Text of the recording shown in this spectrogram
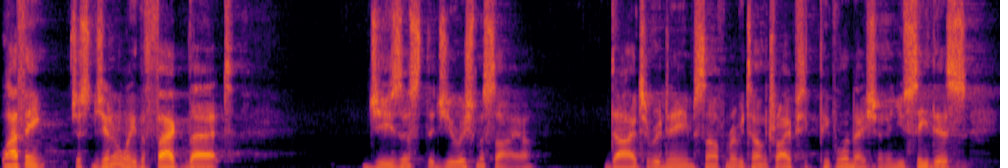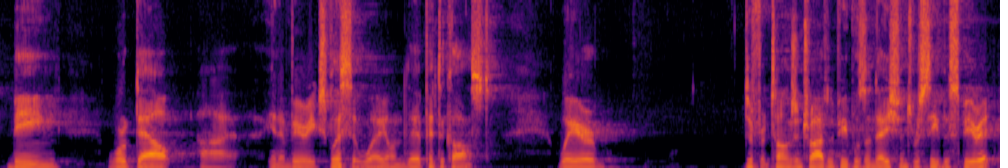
well, I think just generally the fact that Jesus, the Jewish Messiah, died to redeem some from every tongue, tribe, people, and nation, and you see this being worked out uh, in a very explicit way on the Pentecost, where different tongues and tribes and peoples and nations receive the Spirit.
